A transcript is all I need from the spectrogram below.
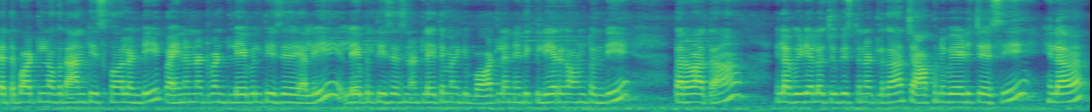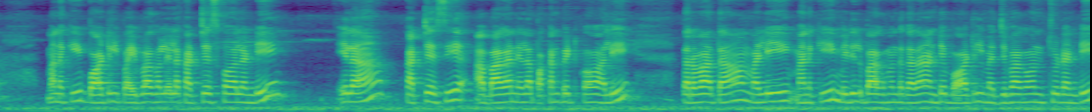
పెద్ద బాటిల్ని ఒక దాన్ని తీసుకోవాలండి. పైన ఉన్నటువంటి లేబుల్ తీసేయాలి. లేబుల్ తీసేసినట్లయితే మనకి బాటిల్ అనేది క్లియర్గా ఉంటుంది. తర్వాత ఇలా వీడియోలో చూపిస్తున్నట్లుగా చాకుని వేడి చేసి ఇలా మనకి బాటిల్ పై భాగంలో ఇలా కట్ చేసుకోవాలండి. ఇలా కట్ చేసి ఆ భాగాన్ని ఇలా పక్కన పెట్టుకోవాలి. తర్వాత మళ్ళీ మనకి మిడిల్ భాగం ఉంది కదా అంటే బాటిల్ మధ్య భాగం ఉంది చూడండి.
